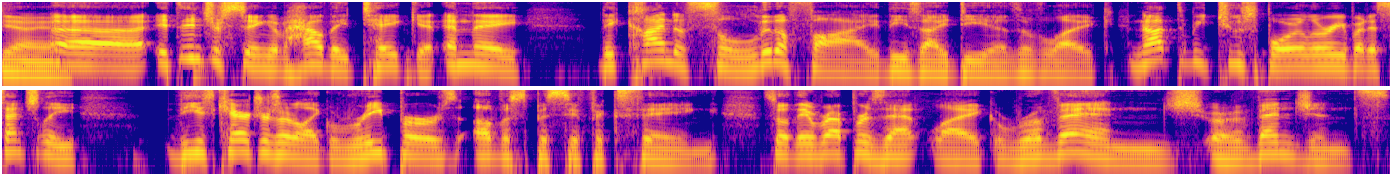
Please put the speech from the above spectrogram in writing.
Yeah, yeah. Uh, it's interesting of how they take it and they they kind of solidify these ideas of like not to be too spoilery but essentially these characters are like reapers of a specific thing so they represent like revenge or vengeance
